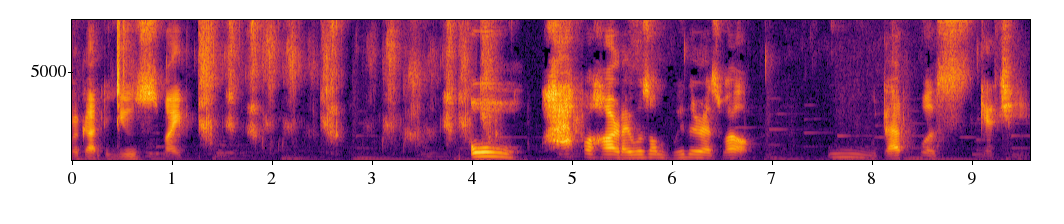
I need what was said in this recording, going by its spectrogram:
Forgot to use my... Oh, half a heart. I was on Wither as well. Ooh, that was sketchy.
